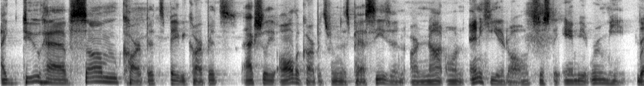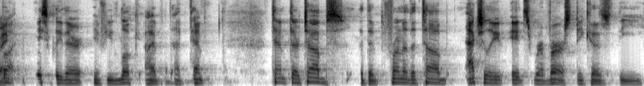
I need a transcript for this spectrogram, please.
I do have some carpets, baby carpets. Actually, all the carpets from this past season are not on any heat at all. It's just the ambient room heat. Right. But basically, they're if you look, I've, I've temp temp their tubs at the front of the tub. Actually, it's reversed because the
